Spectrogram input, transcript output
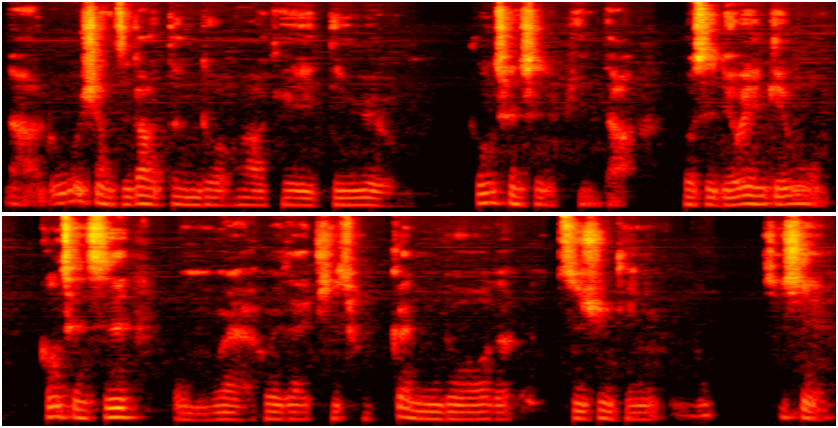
那如果想知道更多的话，可以订阅我们工程师的频道，或是留言给我们工程师，我们未来会再提出更多的资讯给你们。谢谢。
